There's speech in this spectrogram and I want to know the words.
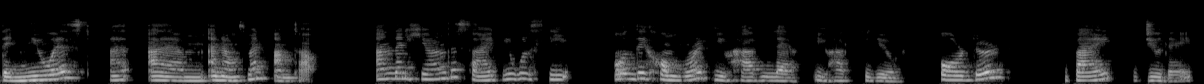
the newest uh, um, announcement on top. And then here on the side, you will see all the homework you have left, you have to do. Order by due date.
